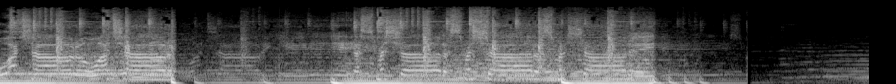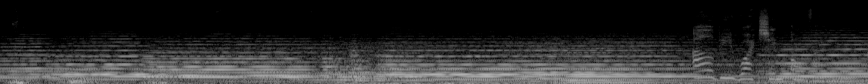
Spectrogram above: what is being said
Watch out, oh, watch out. I smash out, I smash out, I smash out. I'll be watching over you.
